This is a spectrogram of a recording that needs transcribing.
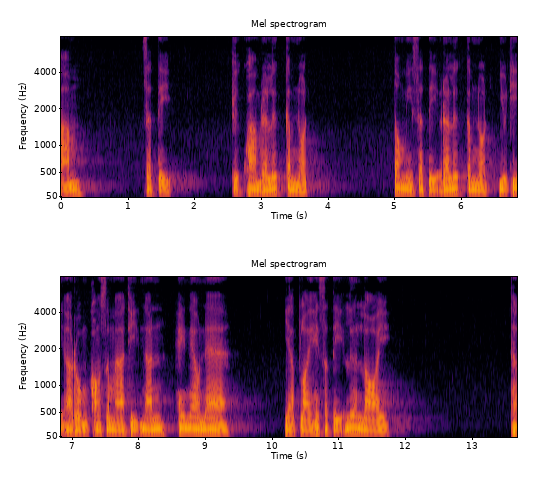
3. สติ คือความระลึกกำหนด ต้องมีสติระลึกกำหนดอยู่ที่อารมณ์ของสมาธินั้นให้แน่วแน่ อย่าปล่อยให้สติเลื่อนลอย ถ้า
